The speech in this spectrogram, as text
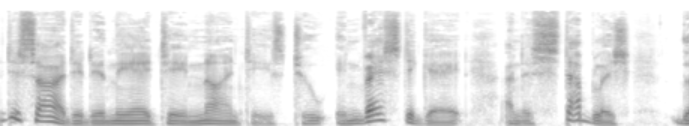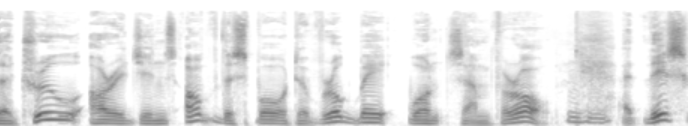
decided in the 1890s to investigate and establish the true origins of the sport of rugby once and for all. Mm-hmm. Uh, this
